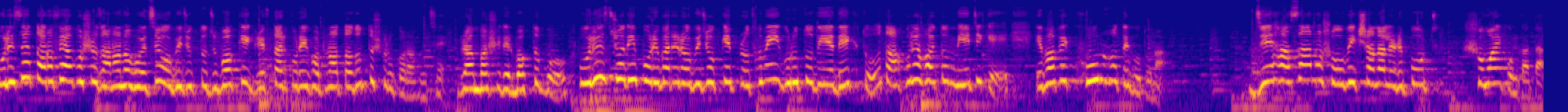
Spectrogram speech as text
পুলিশের তরফে অবশ্য জানানো হয়েছে, অভিযুক্ত যুবককে গ্রেফতার করে ঘটনার তদন্ত শুরু করা হয়েছে। গ্রামবাসীদের বক্তব্য, পুলিশ যদি পরিবারের অভিযোগকে প্রথমেই গুরুত্ব দিয়ে দেখত, তাহলে হয়তো মেয়েটিকে এভাবে খুন হতে হতো না। জে হাসান ও সৌভিক সানালের রিপোর্ট, সময় কলকাতা।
